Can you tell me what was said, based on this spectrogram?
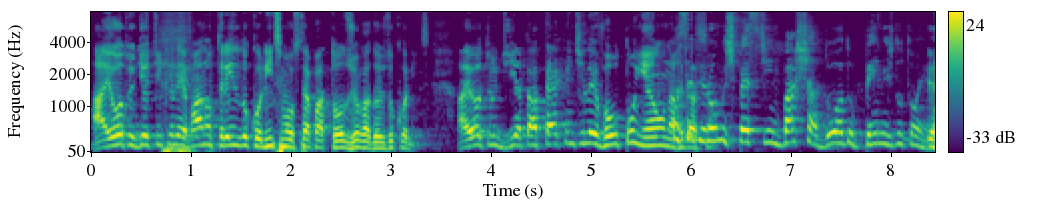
Aí outro dia eu tinha que levar no treino do Corinthians mostrar pra todos os jogadores do Corinthians. Aí outro dia tá até que a gente levou o Tonhão na Você redação. virou uma espécie de embaixador do pênis do Tonhão.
